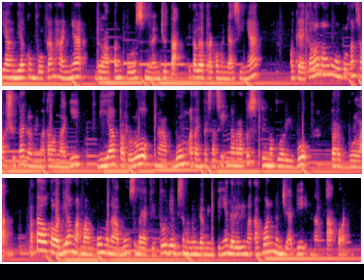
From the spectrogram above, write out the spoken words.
Yang dia kumpulkan hanya 89 juta. Kita lihat rekomendasinya Oke, okay, kalau mau mengumpulkan 100 juta dalam lima tahun lagi, dia perlu nabung atau investasi 650 ribu per bulan. Atau kalau dia nggak mampu menabung sebanyak itu, dia bisa menunda mimpinya dari lima tahun menjadi enam tahun.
